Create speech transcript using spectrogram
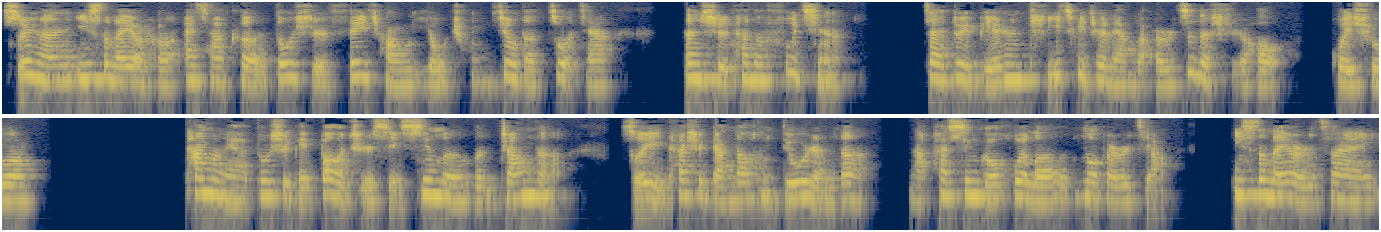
虽然伊斯雷尔和艾萨克都是非常有成就的作家，但是他的父亲在对别人提起这两个儿子的时候，会说。他们俩都是给报纸写新闻文章的，所以他是感到很丢人的。哪怕辛格获了诺贝尔奖，伊斯雷尔在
